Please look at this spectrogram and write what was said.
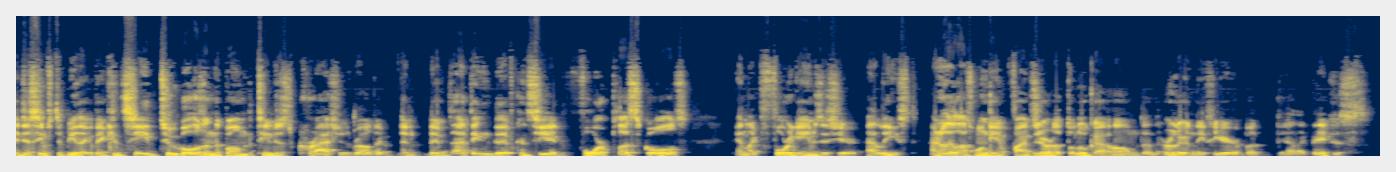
it just seems to be like they concede two goals in the bomb, the team just crashes, bro. Like, they, they've, I think they've conceded four plus goals in like four games this year, at least. I know they lost one game 5-0 to Toluca at home then earlier in this year, but yeah, like they just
